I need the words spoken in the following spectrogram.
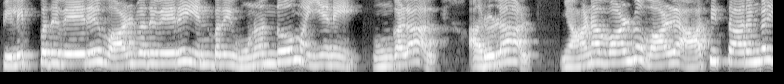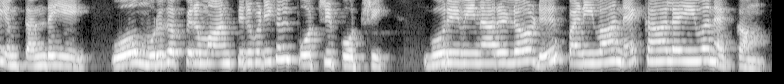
பிழைப்பது வேறு வாழ்வது வேறு என்பதை உணர்ந்தோம் ஐயனே. உங்களால் அருளால் ஞான வாழ்வு வாழ ஆசித்தாருங்கள் எம் தந்தையே. ஓ முருகப்பெருமான் திருவடிகள் போற்றி போற்றி. குருவின் அருளோடு பணிவான காலை வணக்கம்.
